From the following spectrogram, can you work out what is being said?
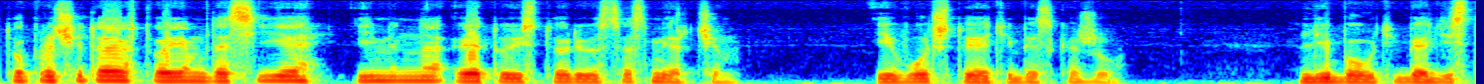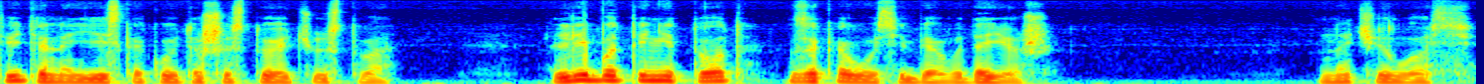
то прочитаю в твоем досье именно эту историю со смерчем. И вот что я тебе скажу. Либо у тебя действительно есть какое-то шестое чувство – либо ты не тот, за кого себя выдаешь. Началось.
